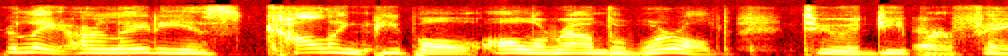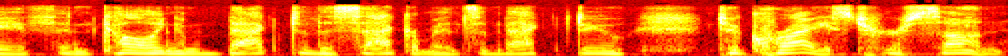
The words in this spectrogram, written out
really, Our Lady is calling people all around the world to a deeper yeah. faith and calling them back to the sacraments and back to to Christ, her Son.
